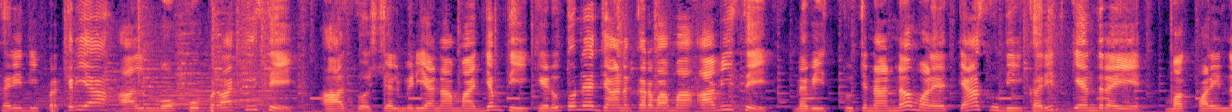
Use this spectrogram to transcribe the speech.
ખરીદી પ્રક્રિયા હાલ મોકૂફ રાખી છે. આ સોશિયલ મીડિયાના માધ્યમથી ખેડૂતોને જાણ કરવામાં આવી છે. નવી સૂચના ન મળે ત્યાં સુધી ખરીદ કેન્દ્રએ મગફળી ન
